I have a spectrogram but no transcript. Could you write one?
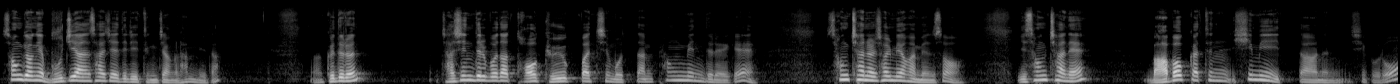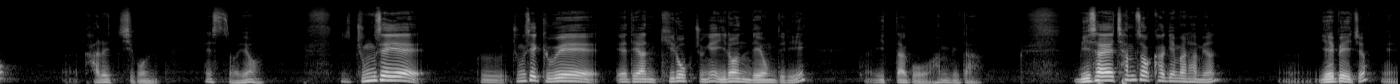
성경에 무지한 사제들이 등장을 합니다. 어, 그들은 자신들보다 더 교육받지 못한 평민들에게 성찬을 설명하면서 이 성찬에 마법 같은 힘이 있다는 식으로 가르치곤 했어요. 중세의 그 중세 교회에 대한 기록 중에 이런 내용들이 있다고 합니다. 미사에 참석하기만 하면 어, 예배죠. 예.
